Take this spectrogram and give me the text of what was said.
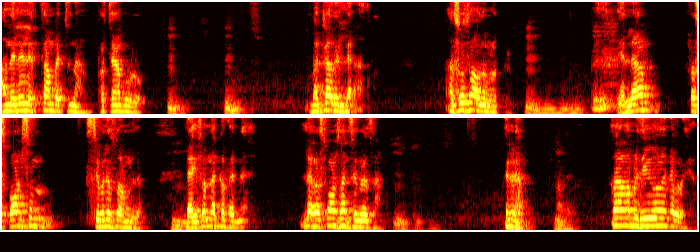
ആ നിലയിൽ എത്താൻ പറ്റുന്നതാണ് പ്രജ്ഞാപൂർവം പറ്റാതില്ല അസ്വസ്ഥമാവും നമ്മളെപ്പോഴും. എല്ലാ റെസ്പോൺസും സ്റ്റിമുലസ് ആണല്ലോ. ലൈഫ് എന്നൊക്കെ തന്നെ എല്ലാ റെസ്പോൺസ് ആൻഡ് സ്റ്റിമുലസ് ആണ്. എല്ലാം അതാണ് നമ്മൾ ജീവിതം തന്നെ പറയാം.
